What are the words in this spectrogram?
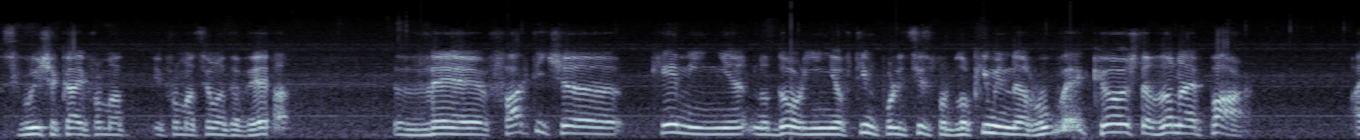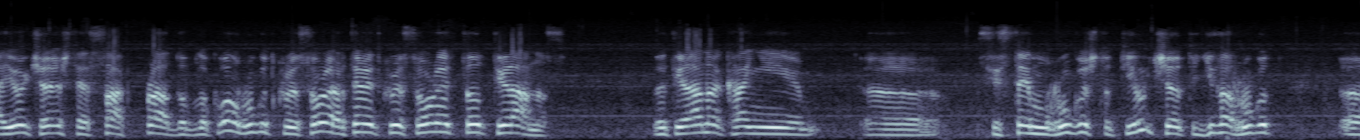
sigurisht që ka informacionet e veta dhe fakti që kemi një në dorë një njoftim të policisë për bllokimin e rrugëve, kjo është e dhëna e parë. Ajo që është e saktë, pra do bllokohen rrugët kryesore, arteriet kryesore të Tiranës. Dhe Tirana ka një ë sistem rrugësh të tillë që të gjitha rrugët ë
